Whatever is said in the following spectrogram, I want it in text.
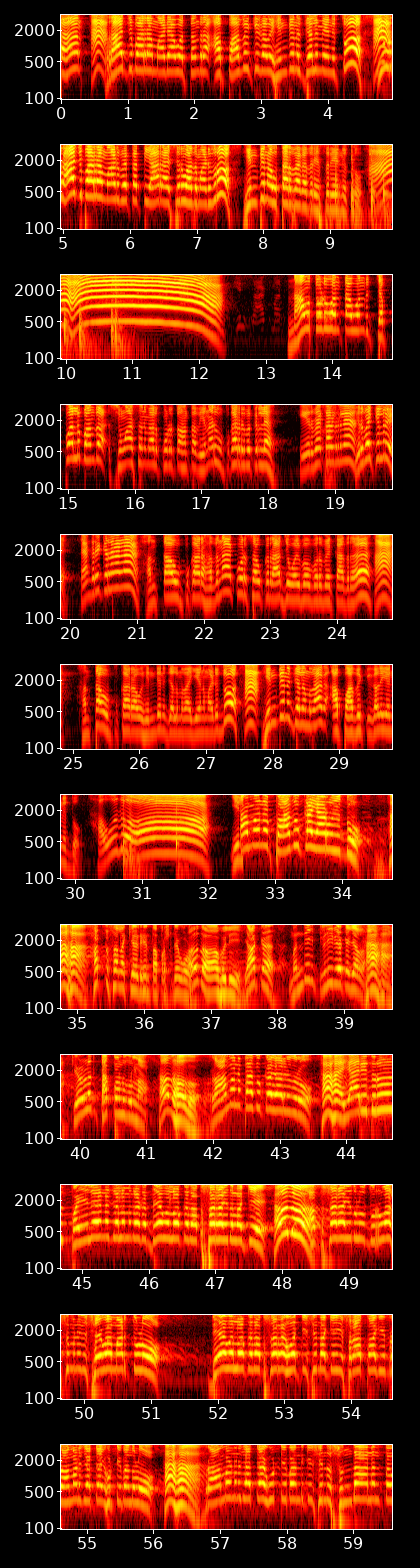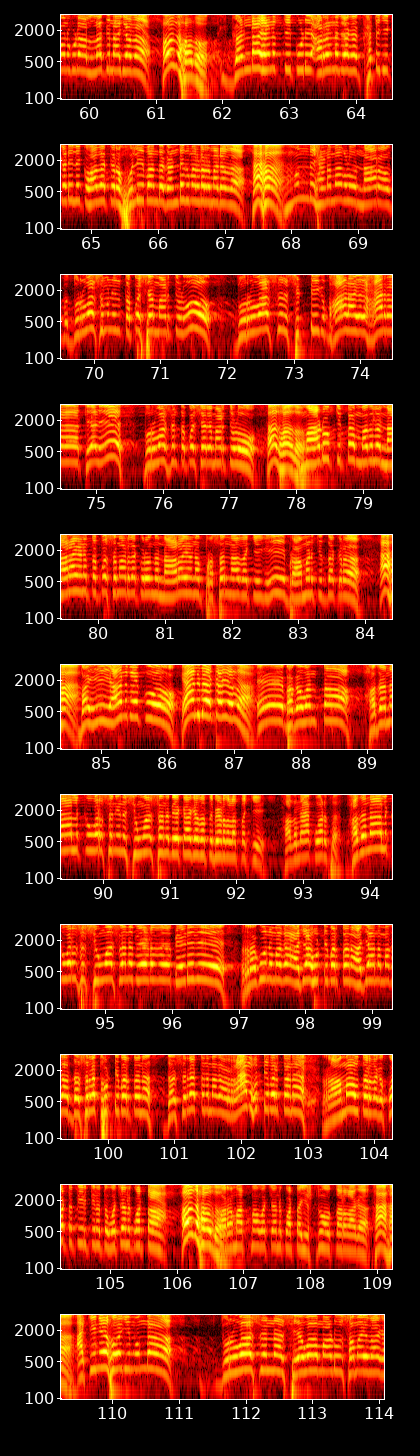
ರಾಜಭಾರ ಮಾಡ್ಯಾವತ್ತಂದ್ರ ಆ ಪಾದುಕೆಗಳ ಹಿಂದಿನ ಜನ್ಮ ಏನಿತ್ತು ಇವು ರಾಜಭಾರ ಮಾಡ್ಬೇಕತ್ತ ಯಾರು ಆಶೀರ್ವಾದ ಮಾಡಿದ್ರು? ಹಿಂದಿನ ಅವತಾರದಾಗ ಅದ್ರ ಹೆಸರು ಏನಿತ್ತು? ನಾವು ತೊಡುವಂತ ಒಂದು ಚಪ್ಪಲ್ ಬಂದ ಸಿಂಹಾಸನ ಮೇಲೆ ಕುಂಡಿರ್ತಾವಂತದ್ ಏನಾರು ಉಪಕಾರ ಇರ್ಬೇಕ್ರಲ್ಲ ಇರ್ಬೇಕಲ್ರಲ್ಲ ಇರ್ಬೇಕಿಲ್ರಿ. ಹೆಂಗ್ರಿ ಕಿರಣ ಅಂತ ಉಪಕಾರ ಹದಿನಾಲ್ಕು ವರ್ಷ ಅವಕ್ಕೆ ರಾಜ್ಯ ವೈಭವ ಬರ್ಬೇಕಾದ್ರ ಹಾ. ಅಂತ ಉಪಕಾರ ಅವು ಹಿಂದಿನ ಜನ್ಮದಾಗ ಏನ್ ಮಾಡಿದ್ದು? ಹಾ. ಹಿಂದಿನ ಜನ್ಮದಾಗ ಆ ಪಾದುಕೆಗಳು ಏನಿದ್ದು? ಹೌದು. ರಾಮನ ಪಾದುಕ ಯಾರು ಇದ್ದು? ಹಾ ಹಾ. ಹತ್ತು ಸಲ ಕೇಳ್ರಿ ಅಂತ ಪ್ರಶ್ನೆಗಳು. ಹೌದು ಹುಲಿ. ಯಾಕ? ಮಂದಿಗೆ ತಿಳಿಬೇಕಾಗ್ಯದ. ಹಾ ಹಾ. ಕೇಳಕ್ ತಪ್ಪ ಅನ್ನೋದಿಲ್ಲ ನಾ ಹೌದು ಹೌದು. ರಾಮನ ಪಾದುಕ ಯಾರಿದ್ರು? ಹಾ ಹಾ. ಯಾರಿದ್ರು? ಪೈಲೇನ ಜನ್ಮದಾಗ ದೇವಲೋಕದ ಅಪ್ಸರ ಇದ್ದಳಕ್ಕಿ. ಹೌದು. ಅಪ್ಸರ ಇದ್ದಳು ದುರ್ವಾಸ ಮುನಿದ ಸೇವಾ ಮಾಡ್ತಳು. ದೇವಲೋಕದ ಅಪ್ಸರ ಹೋಗಿಸಿಂದ ಶ್ರಾಪಾಗಿ ಬ್ರಾಹ್ಮಣ ಜಾತಿಯಾಗಿ ಹುಟ್ಟಿ ಬಂದಳು. ಬ್ರಾಹ್ಮಣನ ಜಾತಿಯಾಗಿ ಹುಟ್ಟಿ ಬಂದ ಕಿಸಿಂದ ಸುಂದಾನಂತವನು ಕೂಡ ಲಗ್ನ ಆಗ್ಯದ ಹೌದು. ಹೌದು ಗಂಡ ಹೆಂಡತಿ ಕೂಡಿ ಅರಣ್ಯದಾಗ ಕಟಗಿ ಕಡಿಲಿಕ್ಕೆ ಹೋದಕ್ಕರ ಹುಲಿ ಬಂದ ಗಂಡಗ ಮರ್ಡರ್ ಮಾಡ್ಯದ. ಮುಂದೆ ಹೆಣ್ಮಗಳು ನಾರ ದುರ್ವಾಸ ಮುನಿದ ತಪಸ್ಸೆ ಮಾಡ್ತಿಳು. ದುರ್ವಾಸರ ಸಿಟ್ಟಿಗೆ ಬಹಳ ಹಾರ ಅಂತೇಳಿ ದುರ್ವಾಸನ ತಪಸ್ಸರೆ ಮಾಡ್ತಿಳು. ಹೌದು ಹೌದು. ಮಾಡೋಕ್ಕಿಂತ ಮೊದಲು ನಾರಾಯಣ ತಪಸ್ಸು ಮಾಡ್ದಕ್ರ ಒಂದು ನಾರಾಯಣ ಪ್ರಸನ್ನ ಆದಕ್ಕೀಗಿ ಬ್ರಾಹ್ಮಣ ತಿದ್ದಕ್ರ. ಬೈ ಏನ್ ಬೇಕು? ಏನ್ ಬೇಕಾಗ್ಯದ? ಏ ಭಗವಂತ ಹದಿನಾಲ್ಕು ವರ್ಷ ನಿನ್ನ ಸಿಂಹಾಸನ ಬೇಕಾಗ್ಯದತ್ತ ಬೇಡದಳತ್ತಕ್ಕಿ ಹದಿನಾಲ್ಕು ವರ್ಷ. ಹದಿನಾಲ್ಕು ವರ್ಷ ಸಿಂಹಾಸನ ಬೇಡದ ಬೇಡಿದೆ ರಘುನ ಮಗ ಅಜ ಹುಟ್ಟಿ ಬರ್ತಾನ ಅಜಾನ ಮಗ ದಶರಥ್ ಹುಟ್ಟಿ ಬರ್ತಾನ ದಶರಥನ ಮಗ ರಾಮ್ ಹುಟ್ಟಿ ಬರ್ತಾನ. ರಾಮ ಅವತಾರದಾಗ ಕೊಟ್ಟ ತೀರ್ತಿನ ವಚನ ಕೊಟ್ಟ. ಹೌದು ಹೌದು. ಪರಮಾತ್ಮ ವಚನ ಕೊಟ್ಟ ವಿಷ್ಣು ಅವತಾರದಾಗ. ಆಕಿನೇ ಹೋಗಿ ಮುಂದ ದುರ್ವಾಸನ ಸೇವಾ ಮಾಡುವ ಸಮಯದಾಗ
